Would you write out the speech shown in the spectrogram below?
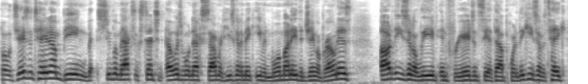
But with Jayson Tatum being Supermax extension eligible next summer, and he's going to make even more money than Jaylen Brown is, Oddity's going to leave in free agency at that point. I think he's going to take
